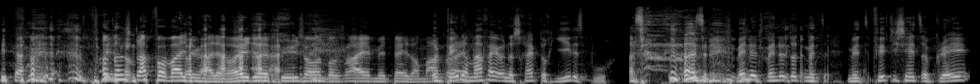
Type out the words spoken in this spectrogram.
Von der Stadtverwaltung Halle. Heute Bücher unterschreiben mit Peter Maffay. Und Peter Maffay unterschreibt auch jedes Buch. Also, also wenn, du, wenn du dort mit, mit Fifty Shades of Grey,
